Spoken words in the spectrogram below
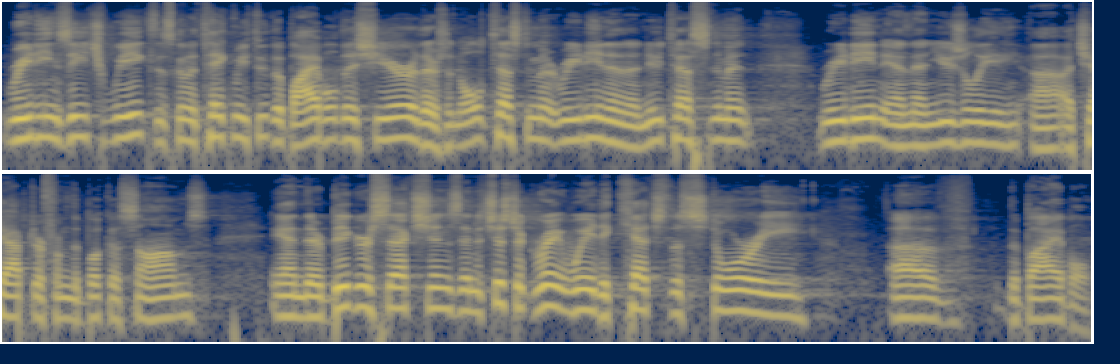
readings each week that's going to take me through the Bible this year. There's an Old Testament reading and a New Testament reading, and then usually uh, a chapter from the book of Psalms. And they're bigger sections, and it's just a great way to catch the story of the Bible.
